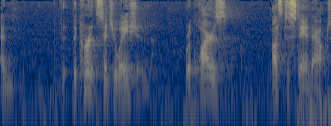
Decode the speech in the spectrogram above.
And the, the current situation requires us to stand out,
